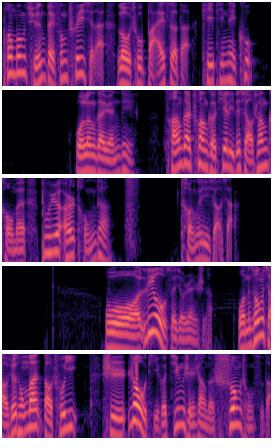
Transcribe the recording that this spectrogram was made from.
蓬蓬裙被风吹起来，露出白色的 Kitty 内裤。我愣在原地，藏在创可贴里的小伤口们不约而同的疼了一小下。我六岁就认识他，我们从小学同班到初一，是肉体和精神上的双重死党。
